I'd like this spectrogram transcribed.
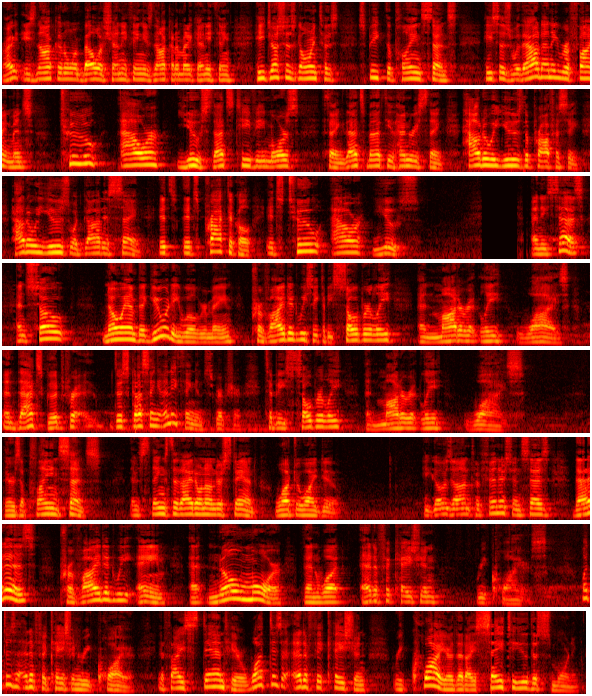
Right? He's not going to embellish anything. He's not going to make anything. He just is going to speak the plain sense. He says, without any refinements, to our use. That's T.V. Moore's thing. That's Matthew Henry's thing. How do we use the prophecy? How do we use what God is saying? It's, it's practical, it's to our use. And he says, and so no ambiguity will remain, provided we seek to be soberly and moderately wise. And that's good for discussing anything in Scripture, to be soberly and moderately wise. There's a plain sense. There's things that I don't understand. What do I do? He goes on to finish and says, That is, provided we aim at no more than what edification requires. What does edification require? If I stand here, what does edification require that I say to you this morning?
